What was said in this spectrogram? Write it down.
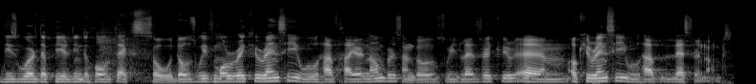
this word appeared in the whole text. So those with more recurrency will have higher numbers, and those with less um, occurrency will have lesser numbers.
